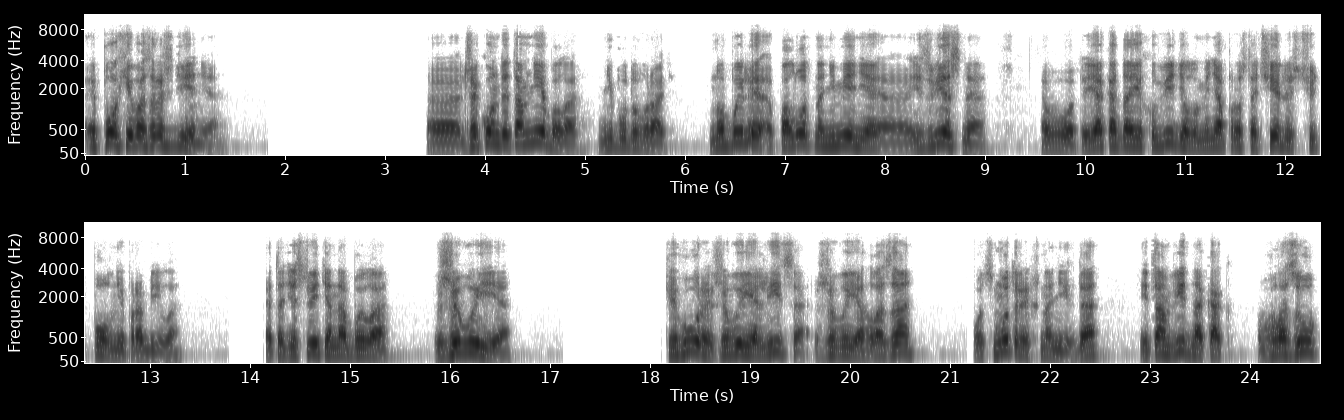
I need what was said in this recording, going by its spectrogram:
эпохи Возрождения. Джаконды там не было, не буду врать, но были полотна не менее известные, вот. И я когда их увидел, у меня просто челюсть чуть пол не пробила. Это действительно было живые фигуры, живые лица, живые глаза. Вот смотришь на них, да, и там видно, как в глазу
